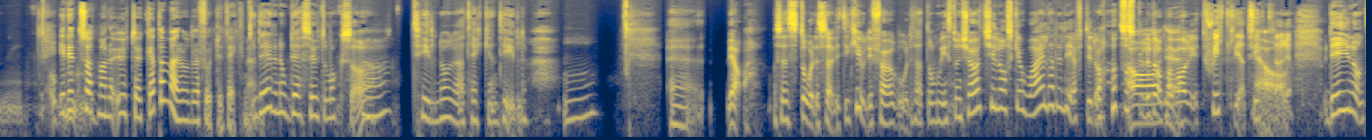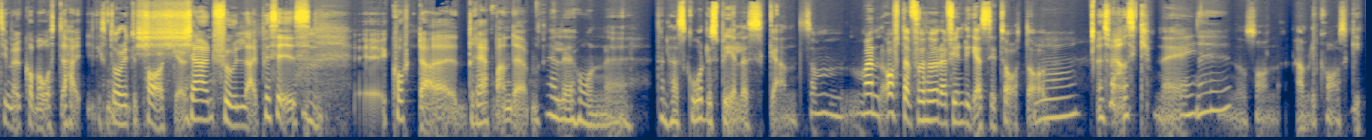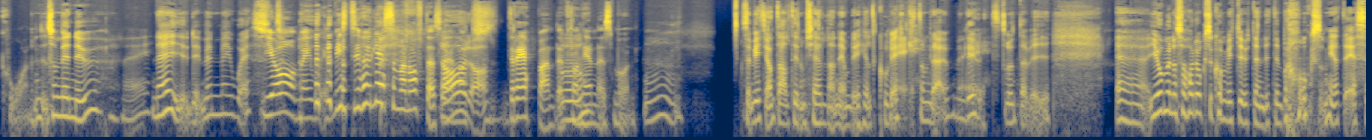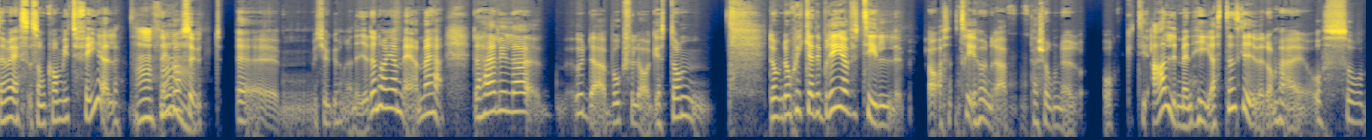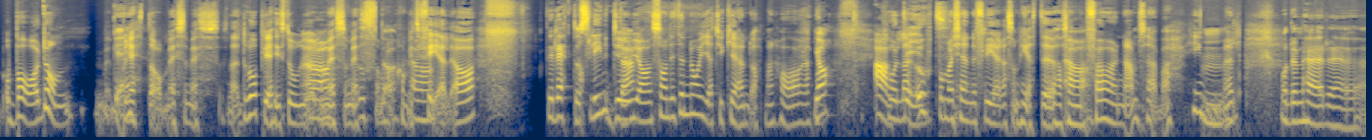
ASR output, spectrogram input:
och- Är det inte så att man har utökat de här 140 tecknen? Det är det nog dessutom också. Ja. Till några tecken till. Mm. Eh, ja, och sen står det sådär lite kul i förordet att om Winston Churchill och Oscar Wilde hade levt idag så Ja, skulle de ha varit skickliga twittrare. Det är ju någonting med att komma åt det här liksom, Dorothy Parker. kärnfulla, precis. Mm. Eh, korta, dräpande. Eller hon, eh, den här skådespelerskan som man ofta får höra fyndiga citat av. Mm. En svensk. Nej, Nej. någon sån amerikansk ikon. Som är nu. Nej. Nej, det är Mae West. Ja, men visst hur läser man ofta så Ja något dräpande Mm. från hennes mun. Mm. Sen vet jag inte alltid om källan är om det är helt korrekt Nej. om det är, men det Nej. struntar vi i. Eh, jo men så har det också kommit ut en liten bok som heter SMS som kommit fel. Den Mhm. gavs ut eh, 2009, den har jag med mig här. Det här lilla udda bokförlaget de, de, de skickade brev till ja, 300 personer och till allmänheten skriver de här och, så, och bad dem Okej. berätta om sms, såna dråpliga historier Ja, om sms som har kommit Ja. fel. Ja. Det är lätt att slinta. Du, ja, en sån liten noja tycker jag ändå att man har. Att Ja, man alltid. kollar upp om man känner flera som heter, har samma Ja. förnamn. Så här bara, himmel. Och den här eh,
